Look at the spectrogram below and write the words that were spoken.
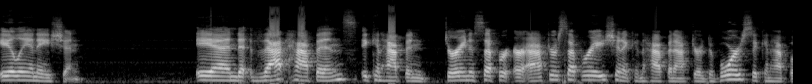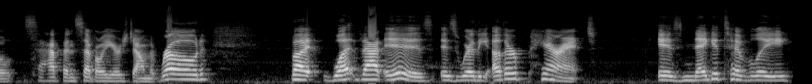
alienation. And that happens. It can happen during a separate or after a separation. It can happen after a divorce. It can happen happen several years down the road. But what that is is where the other parent is negatively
